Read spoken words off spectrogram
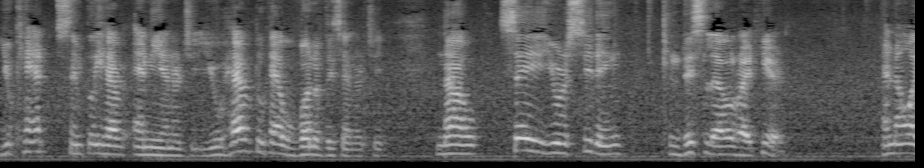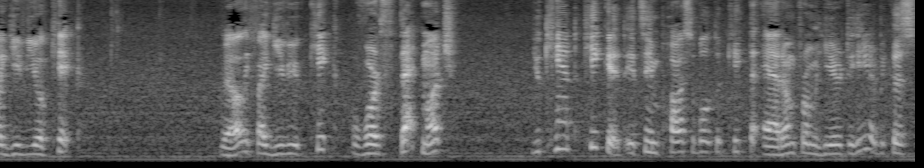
you can't simply have any energy. You have to have one of this energy. Now say you're sitting in this level right here and now I give you a kick. Well if I give you a kick worth that much you can't kick it. It's impossible to kick the atom from here to here because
